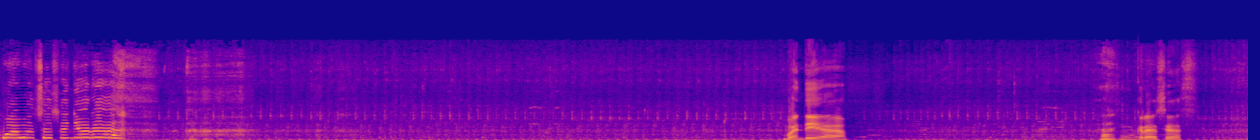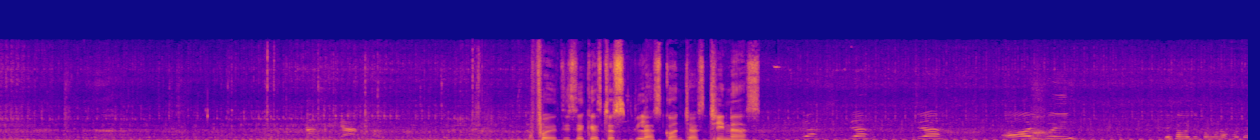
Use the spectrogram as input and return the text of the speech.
¡Muévase, señora! Buen día. Gracias. Pues dice que esto es las conchas chinas. Ya, ya, ya. Ay, güey. Déjame te tomo una foto.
